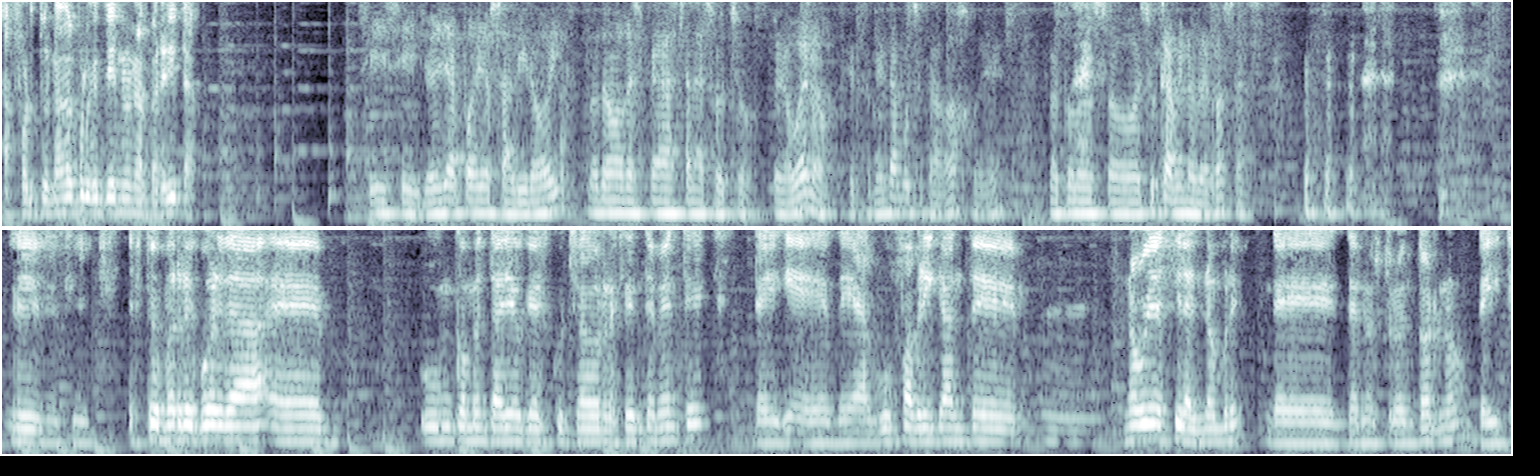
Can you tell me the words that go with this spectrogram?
afortunado porque tiene una perrita. Sí, sí, yo ya he podido salir hoy, no tengo que esperar hasta las 8, pero bueno, que también da mucho trabajo, ¿eh? No todo eso es un camino de rosas. Sí, sí, sí. Esto me recuerda, eh, un comentario que he escuchado recientemente de, de algún fabricante, mm, no voy a decir el nombre, de, nuestro entorno, de IT,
